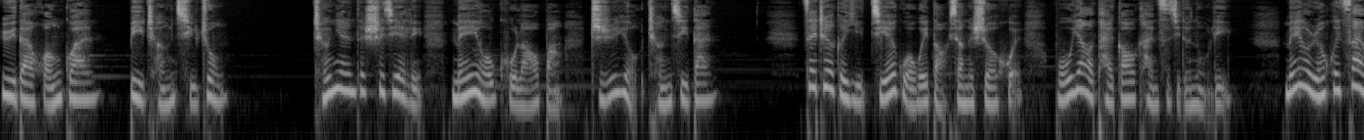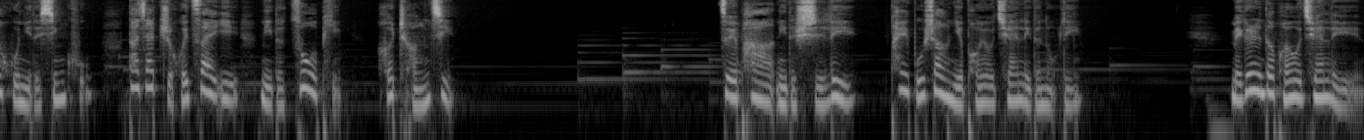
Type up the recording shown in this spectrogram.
欲戴皇冠，必承其重。成年人的世界里没有苦劳榜，只有成绩单。在这个以结果为导向的社会，不要太高看自己的努力。没有人会在乎你的辛苦，大家只会在意你的作品和成绩。最怕你的实力配不上你朋友圈里的努力。每个人的朋友圈里，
